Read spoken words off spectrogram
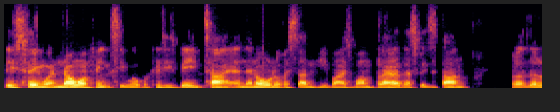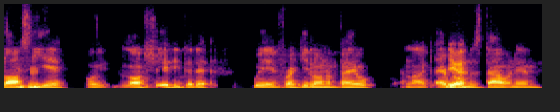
this thing where no one thinks he will because he's being tight, and then all of a sudden he buys one player. That's what he's done. like the last Mhm. year or last year he did it with Reguilón and Bale, and like everyone Yeah. was doubting him,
